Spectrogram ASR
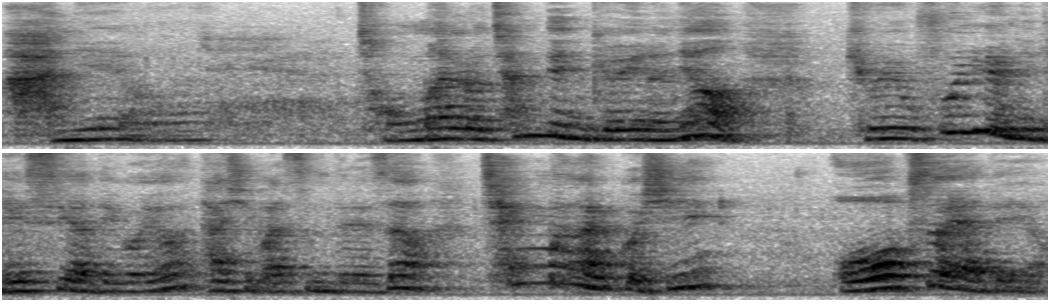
아니에요. 정말로 참된 교회는요. 교육 훈련이 됐어야 되고요. 다시 말씀드려서 책망할 것이 없어야 돼요.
